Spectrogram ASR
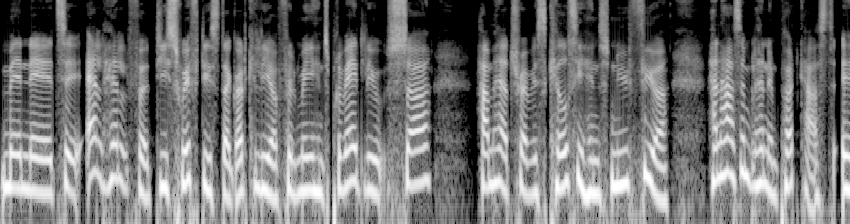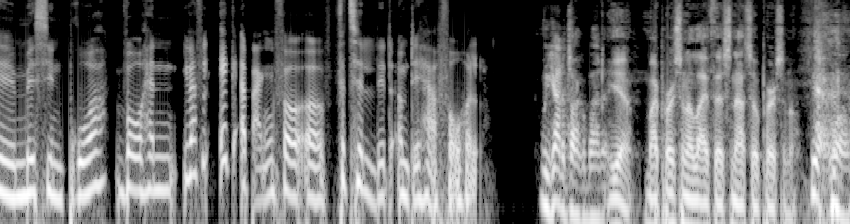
Men øh, til al held for de Swifties, der godt kan lide at følge med i hendes privatliv, så ham her, Travis Kelsey, hendes nye fyr, han har simpelthen en podcast øh, med sin bror, hvor han i hvert fald ikke er bange for at fortælle lidt om det her forhold. we got to talk about it. Yeah, my personal life that's not so personal. Yeah, well,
